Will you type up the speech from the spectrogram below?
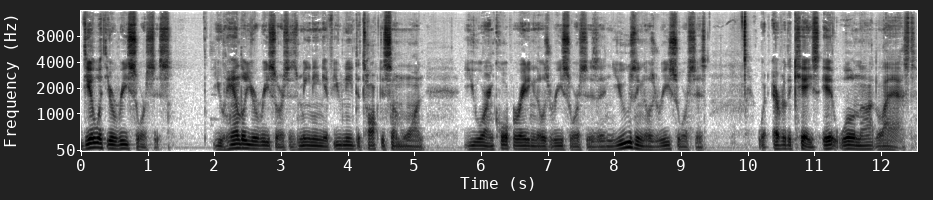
deal with your resources. You handle your resources, meaning if you need to talk to someone you are incorporating those resources and using those resources, whatever the case, it will not last.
